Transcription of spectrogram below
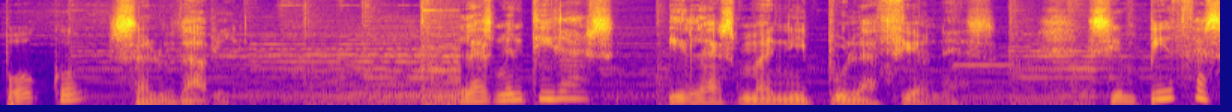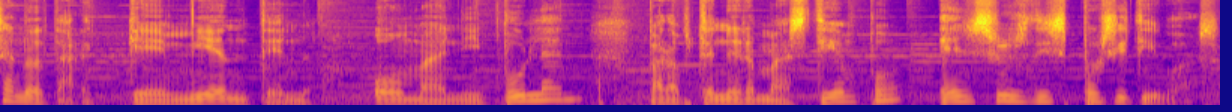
poco saludable. Las mentiras y las manipulaciones. Si empiezas a notar que mienten o manipulan para obtener más tiempo en sus dispositivos,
